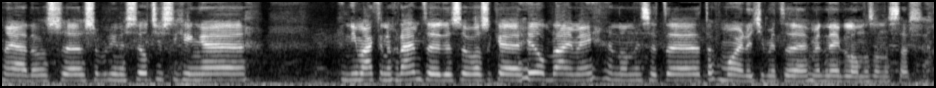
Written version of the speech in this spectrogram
nou ja, dat was uh, Sabrina Stiltjes, die ging... Uh, die maakte nog ruimte, dus daar was ik uh, heel blij mee. En dan is het toch mooi dat je met, met Nederlanders aan de start staat.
